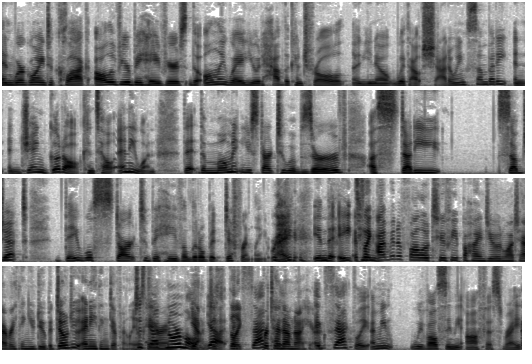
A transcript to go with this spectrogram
and we're going to clock all of your behaviors. The only way you would have the control, uh, you know, without shadowing somebody, and, and Jane Goodall can tell anyone that the moment you start to observe a study subject, they will start to behave a little bit differently, right? right. In the 18 It's like I'm going to follow 2 feet behind you and watch everything you do, but don't do anything differently. Just okay, act Erin? normal. Yeah, yeah just like exactly. pretend I'm not here. Exactly. I mean, we've all seen The Office, right?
